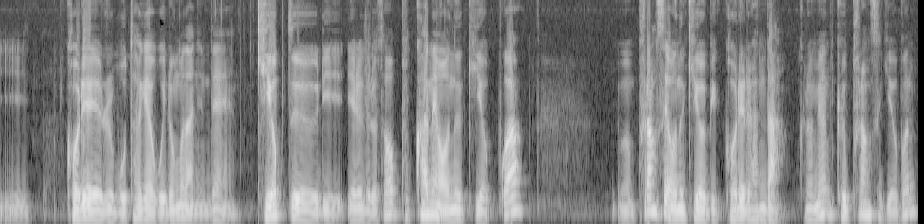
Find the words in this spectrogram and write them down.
이 거래를 못하게 하고 이런 건 아닌데 기업들이 예를 들어서 북한의 어느 기업과 어, 프랑스의 어느 기업이 거래를 한다. 그러면 그 프랑스 기업은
